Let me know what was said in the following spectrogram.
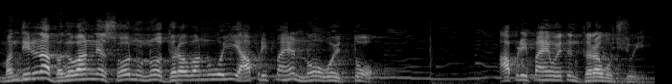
મંદિરના ભગવાનને સોનું ન ધરાવવાનું હોય એ આપણી પાસે ન હોય તો. આપણી પાસે હોય તેને ધરાવવું જ જોઈએ.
